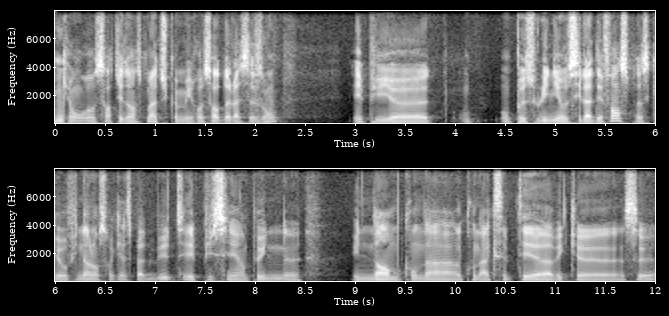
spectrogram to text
Mhm. qui ont ressorti dans ce match comme ils ressortent de la saison. Et puis on, peut souligner aussi la défense parce qu'au final on s'encaisse pas de but et puis c'est un peu une, une norme qu'on a, qu'on a acceptée avec euh, ce-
